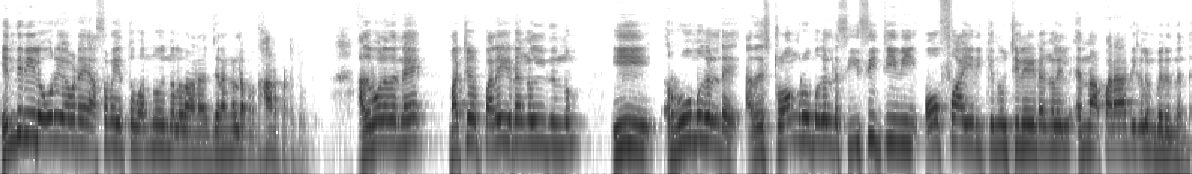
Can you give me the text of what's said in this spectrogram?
എന്തിനീ ലോറി അവിടെ അസമയത്ത് വന്നു എന്നുള്ളതാണ് ജനങ്ങളുടെ പ്രധാനപ്പെട്ട ചോദ്യം. അതുപോലെ തന്നെ മറ്റ് പലയിടങ്ങളിൽ നിന്നും ഈ റൂമുകളുടെ അത് സ്ട്രോങ് റൂമുകളുടെ സി സി ടി വി ഓഫായിരിക്കുന്നു ചിലയിടങ്ങളിൽ എന്ന പരാതികളും വരുന്നുണ്ട്.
